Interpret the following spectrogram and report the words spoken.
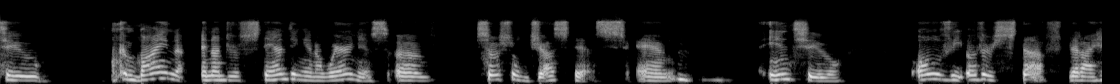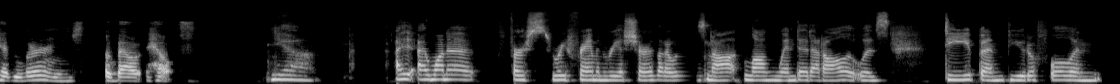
to combine an understanding and awareness of social justice and mm-hmm. into all of the other stuff that I had learned about health. Yeah. I, I want to first reframe and reassure that I was not long winded at all. It was deep and beautiful and,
